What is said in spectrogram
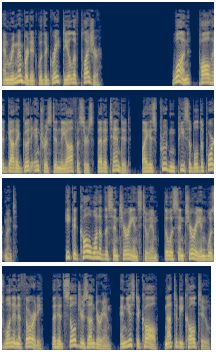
and remembered it with a great deal of pleasure. 1. Paul had got a good interest in the officers that attended, by his prudent peaceable deportment. He could call one of the centurions to him, though a centurion was one in authority, that had soldiers under him, and used to call, not to be called to,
